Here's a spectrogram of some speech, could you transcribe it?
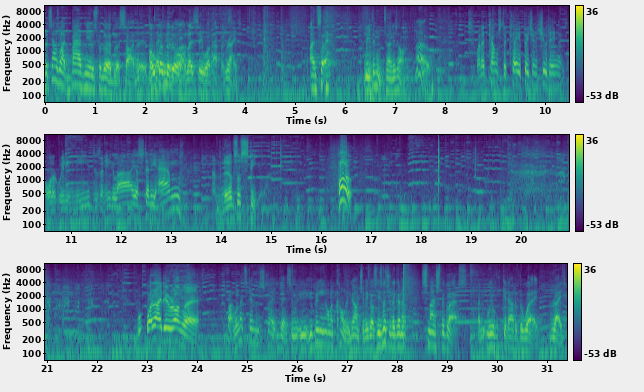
It sounds like bad news for burglars, Simon. Open the door. Let's see what happens. Right. I'm sorry. We didn't turn it on. Oh. When it comes to clay pigeon shooting, all it really needs is an eagle eye, a steady hand, and nerves of steel. Pull! What did I do wrong there? Right, well, let's demonstrate this. And you- you're bringing on a colleague, aren't you? Because he's literally going to smash the glass. And we'll get out of the way. Right.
